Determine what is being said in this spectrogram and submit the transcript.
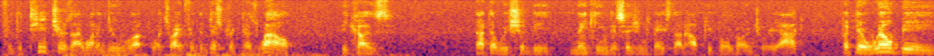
for the teachers. I want to do what's right for the district as well, because, not that we should be making decisions based on how people are going to react, but there will be,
